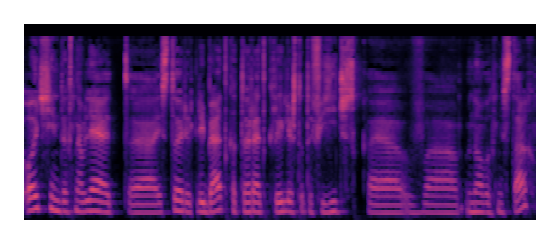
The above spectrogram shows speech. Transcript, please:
очень вдохновляет э, история ребят, которые открыли что-то физическое в новых местах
